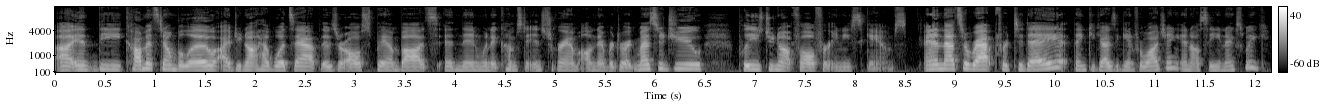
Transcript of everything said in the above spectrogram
Uh, in the comments down below, I do not have WhatsApp. Those are all spam bots. And then when it comes to Instagram, I'll never direct message you. Please do not fall for any scams. And that's a wrap for today. Thank you guys again for watching, and I'll see you next week.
